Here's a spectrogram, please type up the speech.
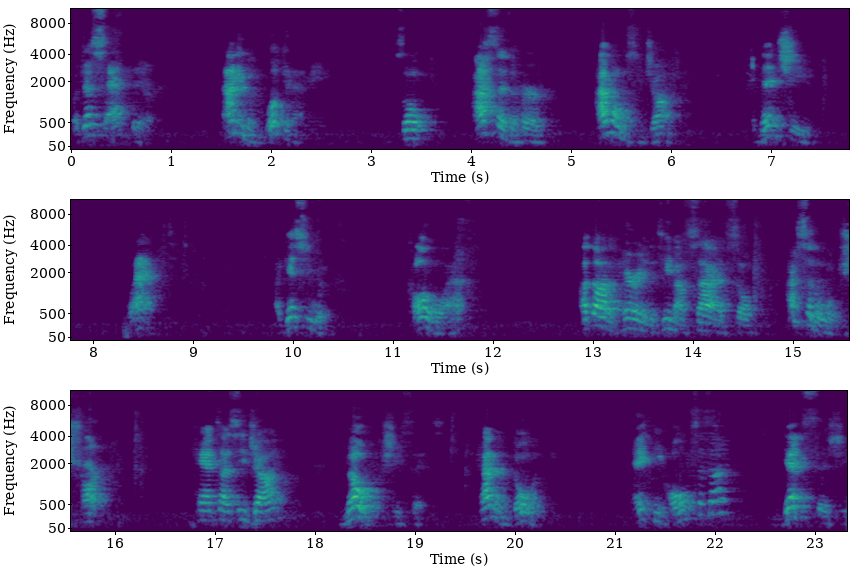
but just sat there, not even looking at me. So I said to her, I want to see John. And then she laughed. I guess you would call it a laugh. I thought of Harry and the team outside, so I said a little sharp. Can't I see John? No, she says, kind of indolent. Ain't he home, says I? Yes, says she.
